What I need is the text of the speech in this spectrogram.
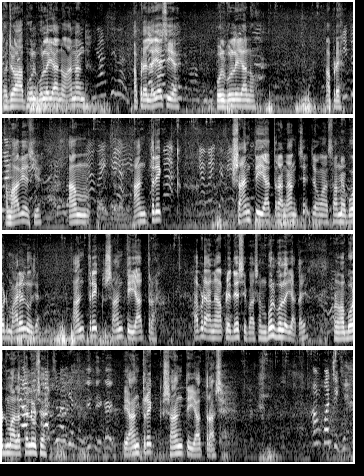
તો જો આ ભૂલ ભૂલૈયાનો આનંદ આપણે લઈએ છીએ. ભૂલ ભૂલૈયાનો આપણે આમ આવીએ છીએ. આમ આંતરિક શાંતિ યાત્રા નામ છે, જો સામે બોર્ડ મારેલું છે. આંતરિક શાંતિ યાત્રા. આપણે આને આપણી દેશી ભાષામાં ભૂલ ભૂલૈયા કહીએ. પણ આ બોર્ડમાં લખેલું છે એ આંતરિક શાંતિ યાત્રા છે. પહોંચી ગયા.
